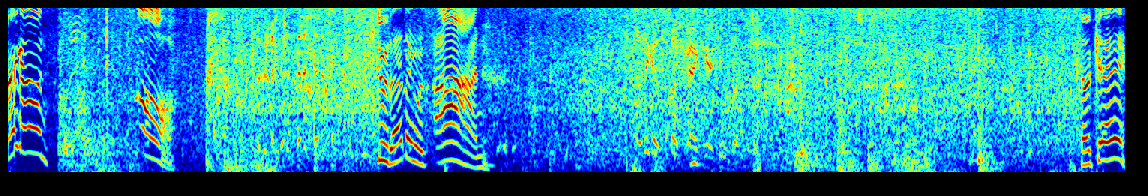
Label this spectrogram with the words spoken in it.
Hang on. Oh. Dude, that thing was on. I think I'm stuck back here too, but Okay.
